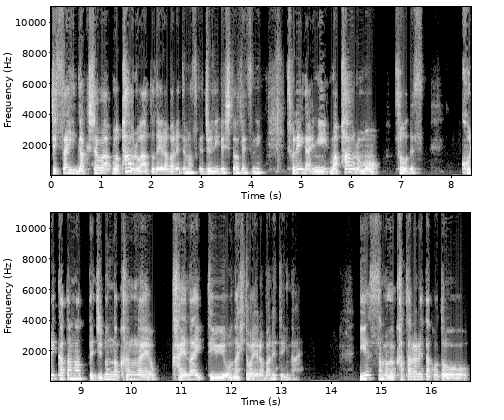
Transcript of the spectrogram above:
実際学者は、まあ、パウロは後で選ばれてますけど、12弟子とは別に。それ以外に、まあ、パウロもそうです。凝り固まって自分の考えを変えないっていうような人は選ばれていない。イエス様が語られたことを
